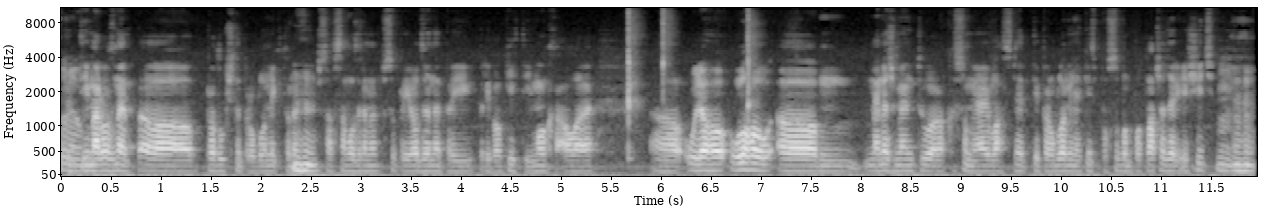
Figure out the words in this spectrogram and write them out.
tým má rôzne uh, produkčné problémy, ktoré mm-hmm. sa samozrejme sú prirodzené pri, pri veľkých tímoch, ale uh, úlohou, úlohou um, managementu, ako som ja aj vlastne tie problémy nejakým spôsobom potlačať a riešiť mm-hmm.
